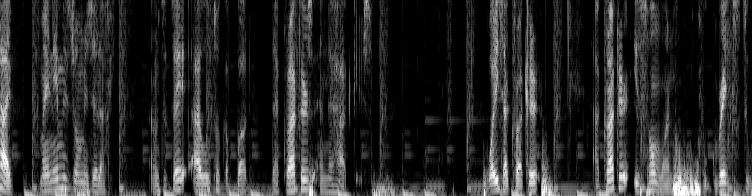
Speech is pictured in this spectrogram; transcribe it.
Hi, my name is John Miselahi, and today I will talk about the crackers and the hackers. What is a cracker? A cracker is someone who breaks to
